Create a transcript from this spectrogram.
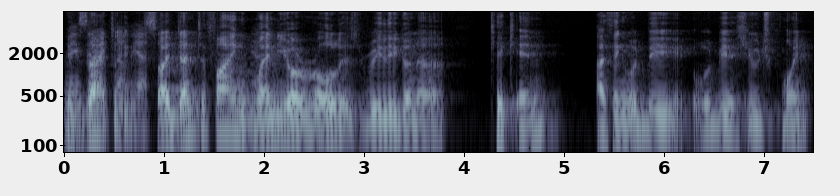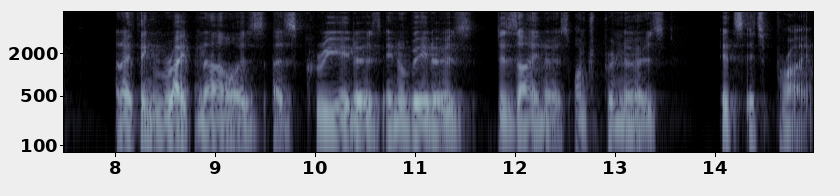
maybe exactly right now. Yeah. so identifying when your role is really going to kick in i think would be would be a huge point and i think right now as as creators innovators designers entrepreneurs it's it's prime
